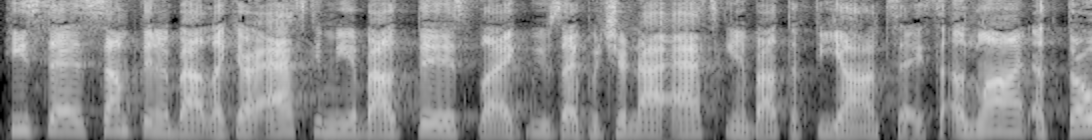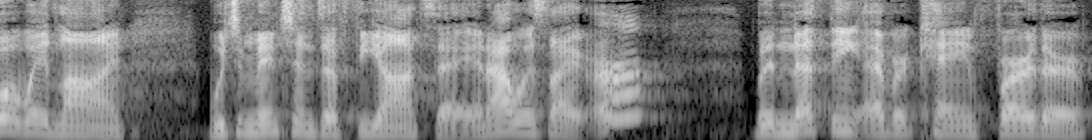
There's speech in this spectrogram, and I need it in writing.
He says something about like you're asking me about this, like he was like, but you're not asking about the fiance. So a line, a throwaway line, which mentions a fiance, and I was like, er, but nothing ever came further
